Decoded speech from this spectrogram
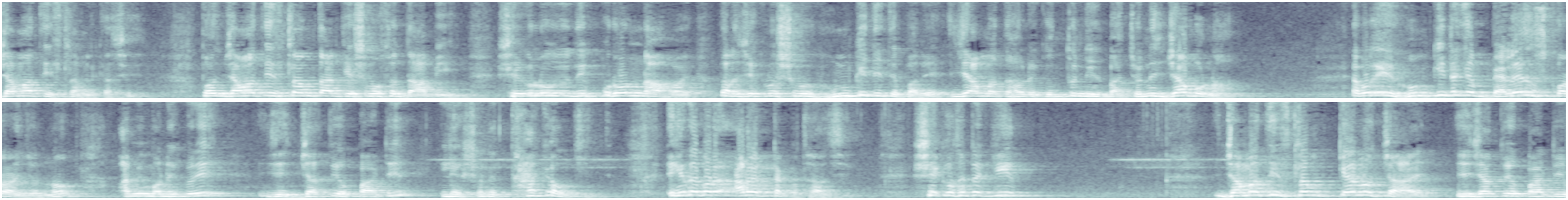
জামাত ইসলামের কাছে। তখন জামাত ইসলাম তার যে সমস্ত দাবি, সেগুলো যদি পূরণ না হয়, তারা যে কোনো সময় হুমকি দিতে পারে যে, আমরা তাহলে কিন্তু নির্বাচনে যাব না। এবং এই হুমকিটাকে ব্যালেন্স করার জন্য আমি মনে করি যে, জাতীয় পার্টির ইলেকশনে থাকা উচিত। এখানে আবার আরও একটা কথা আছে। সে কথাটা কি? জামাত ইসলাম কেন চায় যে, জাতীয় পার্টি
